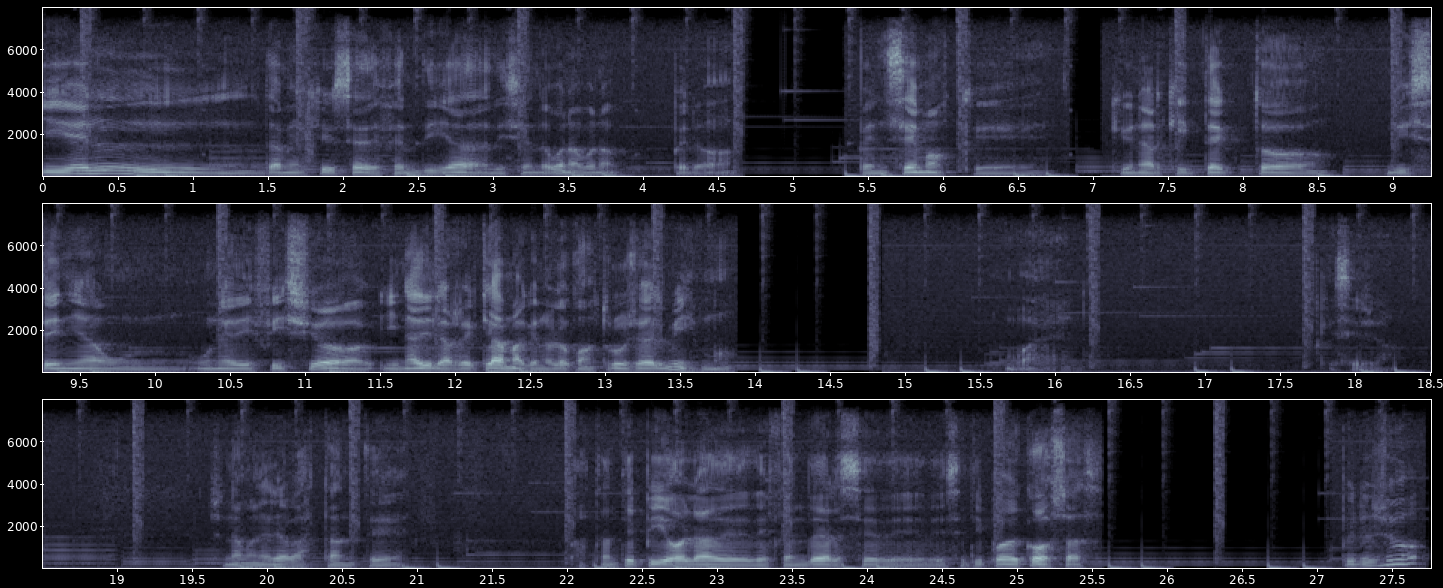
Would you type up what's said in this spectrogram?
Y él, Damien Hirst, se defendía diciendo, bueno, bueno, pero pensemos que, que un arquitecto diseña un, un, edificio y nadie le reclama que no lo construya él mismo. Bueno, qué sé yo. Es una manera bastante bastante piola de defenderse de, ese tipo de cosas. Pero yo,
